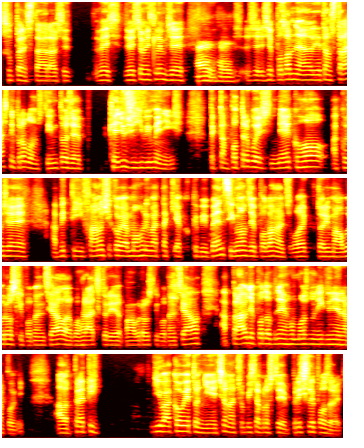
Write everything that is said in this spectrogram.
superstar a že, vieš, vieš čo myslím, že, hej, hej. Že, že podľa mňa je tam strašný problém s týmto, že keď už ich vymeníš, tak tam potrebuješ niekoho, akože, aby tí fanúšikovia mohli mať taký, ako keby Ben Simmons je podľa mňa človek, ktorý má obrovský potenciál, alebo hráč, ktorý má obrovský potenciál a pravdepodobne ho možno nikdy nenaplní. Ale pre tých divákov je to niečo, na čo by sa proste prišli pozrieť.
